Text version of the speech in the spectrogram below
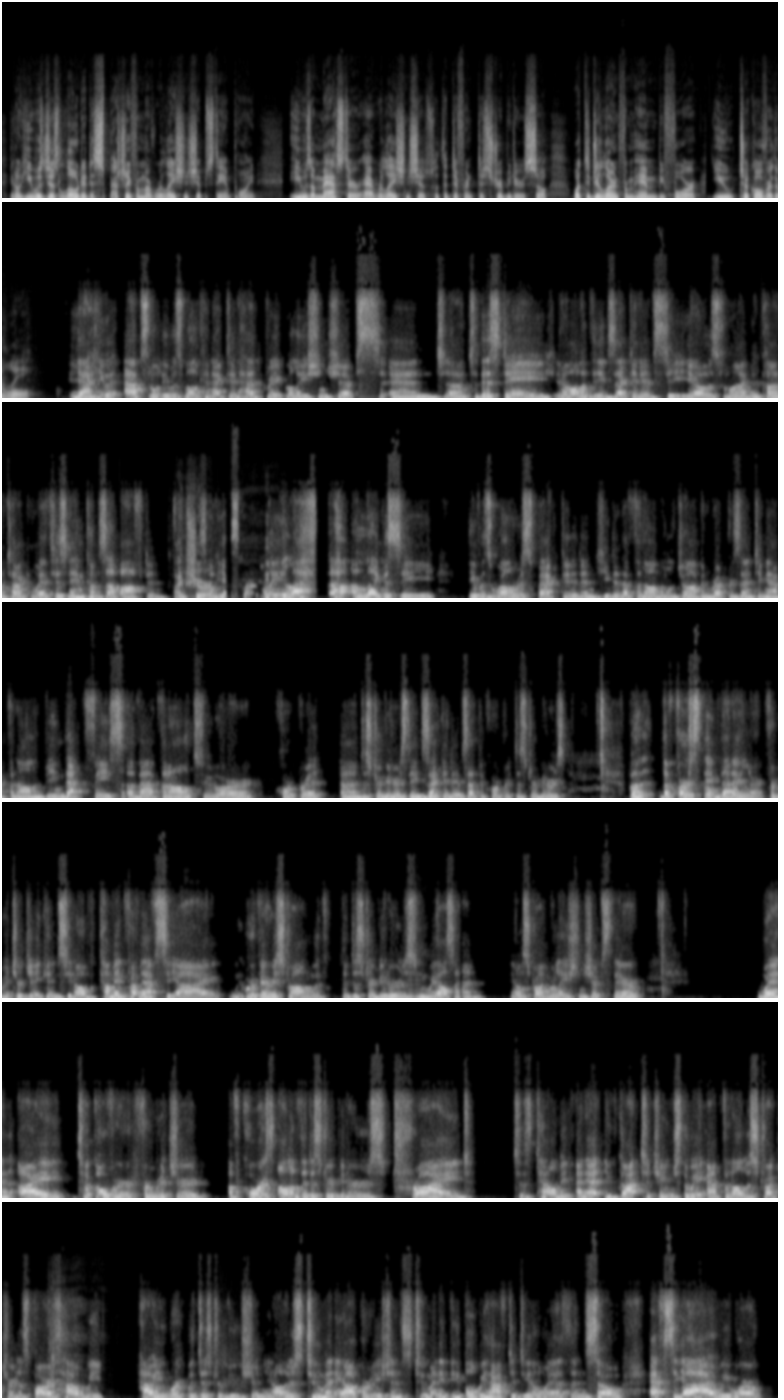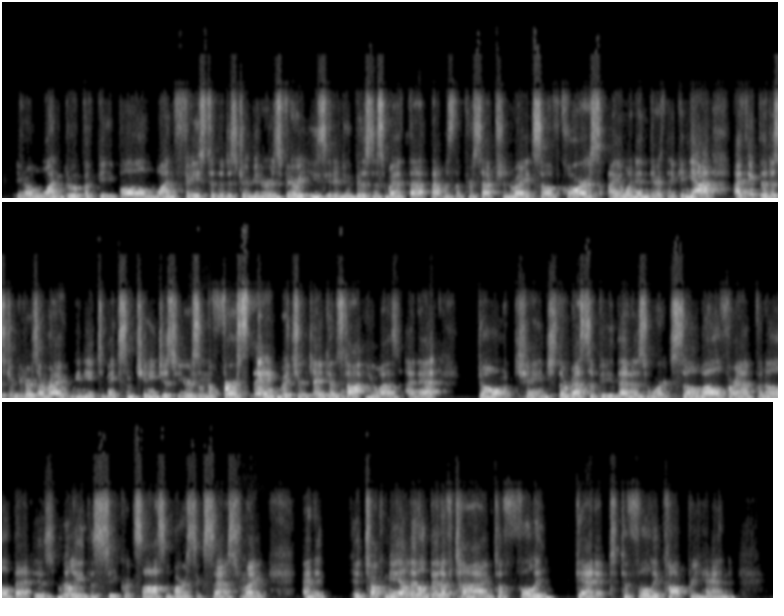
You know, he was just loaded, especially from a relationship standpoint. he was a master at relationships with the different distributors. So, what did you learn from him before you took over the role? Yeah, he absolutely was well connected, had great relationships. And uh, to this day, you know, all of the executives, CEOs who I'm in contact with, his name comes up often. I'm sure. So he certainly left a legacy. He was well respected and he did a phenomenal job in representing Amphenol and being that face of Amphenol to our corporate uh, distributors, the executives at the corporate distributors. But the first thing that I learned from Richard Jacobs, you know, coming from FCI, we were very strong with the distributors mm-hmm. and we also had, you know, strong relationships there. When I took over from Richard, of course, all of the distributors tried to tell me, Annette, you've got to change the way Amphenol is structured as far as how we how you work with distribution. You know, there's too many operations, too many people we have to deal with. And so FCI, we were, you know, one group of people, one face to the distributors, very easy to do business with. That that was the perception, right? So of course I went in there thinking, yeah, I think the distributors are right. We need to make some changes here. Mm-hmm. So the first thing Richard Jacobs taught me was Annette, don't change the recipe that has worked so well for Amphenol. That is really the secret sauce of our success, mm-hmm. right? And it, it took me a little bit of time to fully get it, to fully comprehend.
